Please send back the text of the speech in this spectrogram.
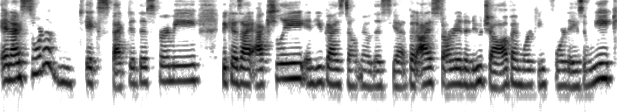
and I sort of expected this for me because I actually, and you guys don't know this yet, but I started a new job. I'm working four days a week,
